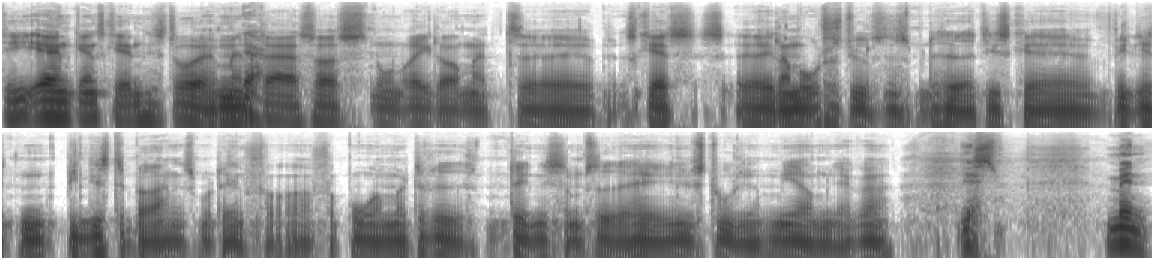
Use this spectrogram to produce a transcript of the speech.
Det er en ganske anden historie, men ja. der er så også nogle regler om, at øh, skat, øh, eller motorstyrelsen, som det hedder, de skal vælge den billigste beregningsmodel for forbrugere, men det ved Dennis, som sidder her i studiet, mere om, end jeg gør. Yes, men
